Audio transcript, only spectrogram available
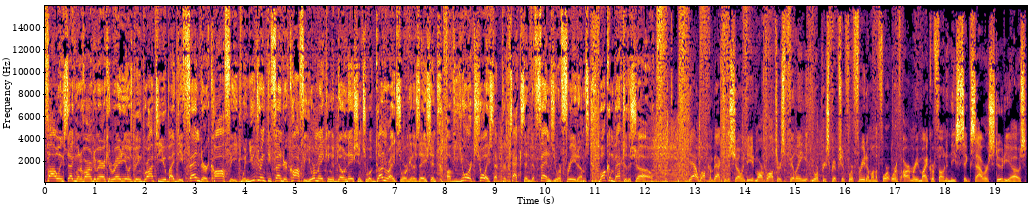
The following segment of Armed American Radio is being brought to you by Defender Coffee. When you drink Defender Coffee, you're making a donation to a gun rights organization of your choice that protects and defends your freedoms. Welcome back to the show. Yeah, welcome back to the show indeed. Mark Walters filling your prescription for freedom on the Fort Worth Armory microphone in these Sig Sauer studios.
